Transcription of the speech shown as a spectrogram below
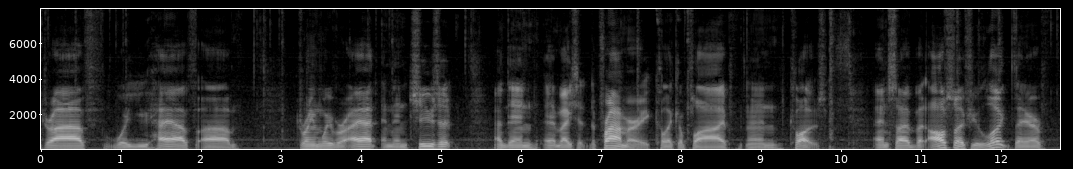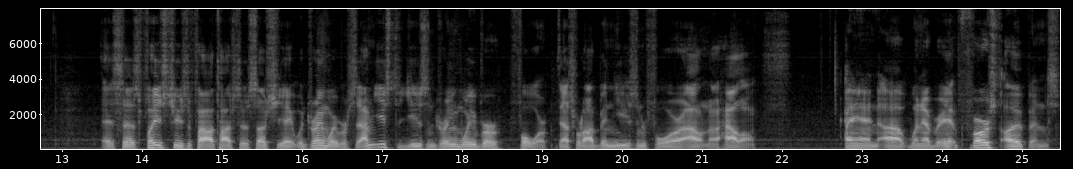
drive where you have um, Dreamweaver at and then choose it and then it makes it the primary. Click apply and close. And so but also if you look there it says please choose the file types to associate with Dreamweaver. So I'm used to using Dreamweaver 4 that's what I've been using for I don't know how long. And uh, whenever it first opens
